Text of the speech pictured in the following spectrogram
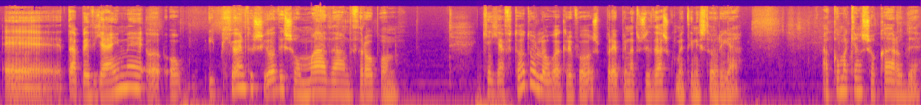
Ε, τα παιδιά είναι ο, ο, η πιο ενθουσιώδης ομάδα ανθρώπων και γι' αυτό το λόγο ακριβώς πρέπει να τους διδάσκουμε την ιστορία ακόμα και αν σοκάρονται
